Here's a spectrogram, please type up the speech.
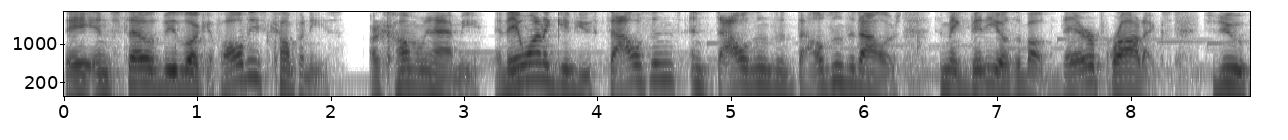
They instead of be look, if all these companies are coming at me and they want to give you thousands and thousands and thousands of dollars to make videos about their products, to do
